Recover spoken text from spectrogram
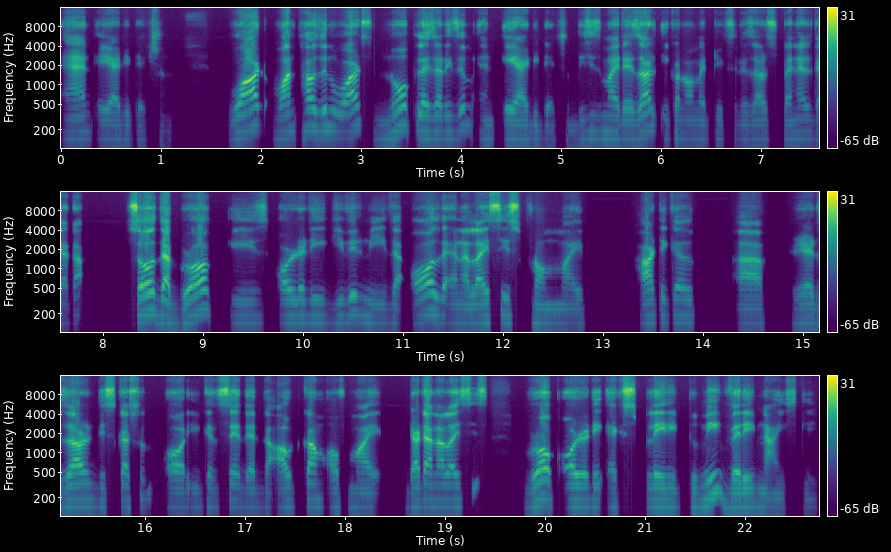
and AI detection. Word 1000 words, no plagiarism and AI detection. This is my result, econometrics results panel data. So the Grok is already giving me the all the analysis from my article, uh, result discussion, or you can say that the outcome of my data analysis. Grok already explained it to me very nicely.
